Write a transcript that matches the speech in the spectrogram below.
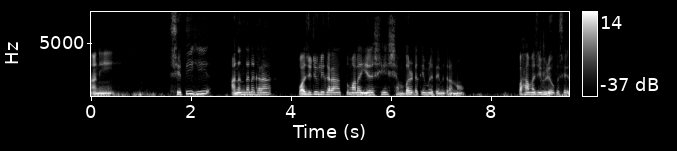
आणि शेती ही आनंदानं करा पॉझिटिव्हली करा. तुम्हाला यश हे शंभर टक्के मिळते मित्रांनो. पहा माझे व्हिडिओ कसे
